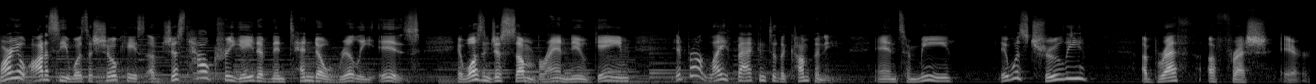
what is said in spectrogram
Mario Odyssey was a showcase of just how creative Nintendo really is. It wasn't just some brand new game, it brought life back into the company, and to me, it was truly a breath of fresh air.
